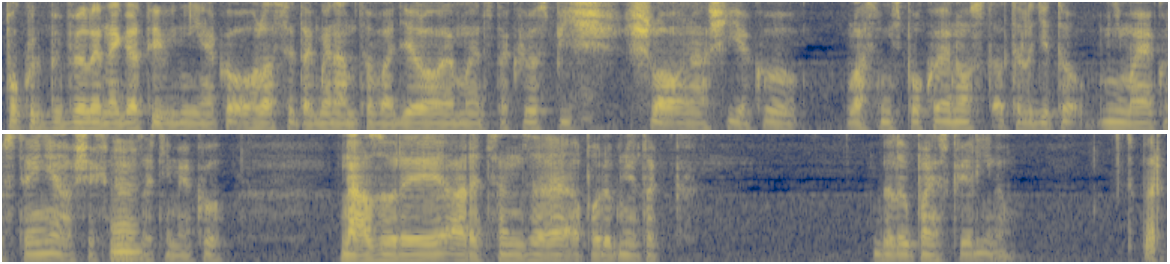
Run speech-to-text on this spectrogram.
pokud by byly negativní jako ohlasy, tak by nám to vadilo, nebo něco takového spíš šlo o naší jako vlastní spokojenost a ty lidi to vnímají jako stejně a všechno hmm. zatím jako názory a recenze a podobně, tak byly úplně skvělý, no. Super.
